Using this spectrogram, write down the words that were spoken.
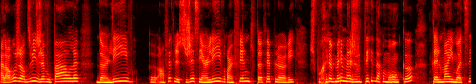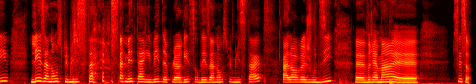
Alors aujourd'hui, je vous parle d'un livre euh, en fait, le sujet, c'est un livre, un film qui t'a fait pleurer. Je pourrais même ajouter dans mon cas, tellement émotive, les annonces publicitaires. Ça m'est arrivé de pleurer sur des annonces publicitaires. Alors, euh, je vous dis, euh, vraiment, euh, c'est ça.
